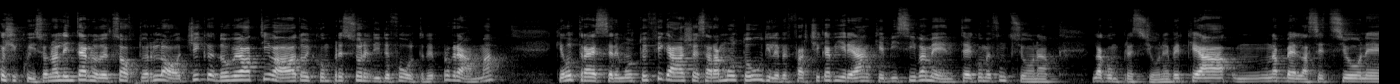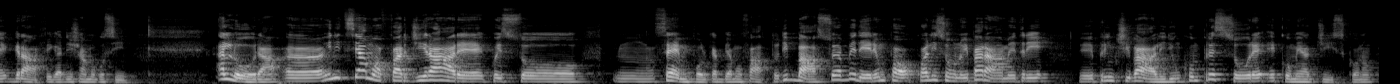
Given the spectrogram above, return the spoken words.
Eccoci qui, sono all'interno del software Logic dove ho attivato il compressore di default del programma che oltre a essere molto efficace sarà molto utile per farci capire anche visivamente come funziona la compressione perché ha una bella sezione grafica, diciamo così. Allora, eh, iniziamo a far girare questo mh, mm, sample che abbiamo fatto di basso e a vedere un po' quali sono i parametri eh, principali di un compressore e come agiscono.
